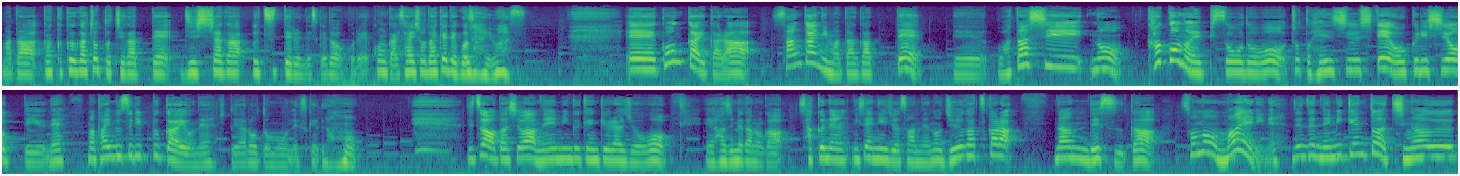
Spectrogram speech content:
また画角がちょっと違って実写が映ってるんですけど、これ今回最初だけでございます。えー今回から3回にまたがって、えー私の過去のエピソードをちょっと編集してお送りしようっていうね、まあタイムスリップ会をね、ちょっとやろうと思うんですけれども、実は私はネーミング研究ラジオを、始めたのが昨年2023年の10月からなんですがその前にね全然ネミケンとは違う、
